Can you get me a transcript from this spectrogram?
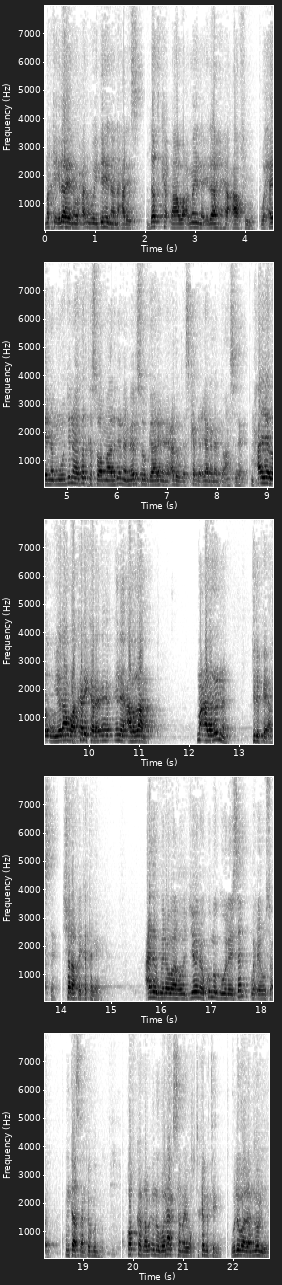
marka ilaahayna waxaan u weydiinaynaa naxariis. Dadka dhaawacmayna ilaahay ha caafiyo. Waxayna muujinaya dadka soomaalida inay meel soo gaareen inay cadowga iska dhiciyaan inay go'aansadeen maxaa yeele ugu yaraan waa kari kara inay cararaan. Ma cararina? Jilibkay asteen sharafay ka tageen. Cadowgina waa hoojiyeen oo kuma guulaysan? Wixii u socda intaasaan ka gudbo. Qofka raba inuu wanaag sameeyo waqti kama tegin weli waa la nool yahay.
